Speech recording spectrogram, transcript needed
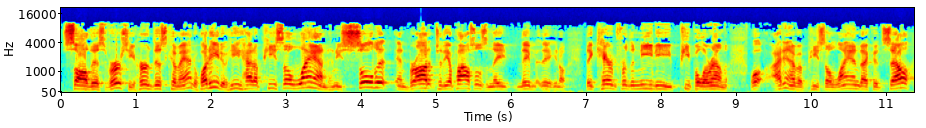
saw this verse. He heard this command. What did he do? He had a piece of land and he sold it and brought it to the apostles and they, they, they, you know, they cared for the needy people around them. Well, I didn't have a piece of land I could sell.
